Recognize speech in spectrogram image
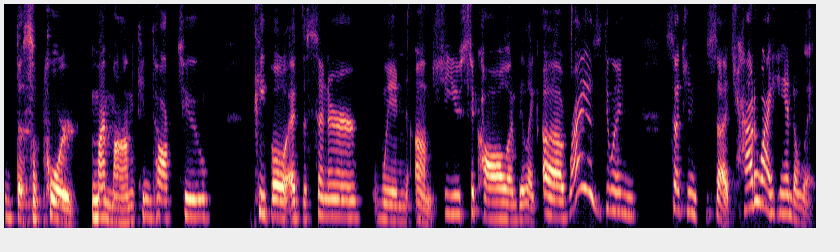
the support my mom can talk to people at the center when um, she used to call and be like, uh, Raya's doing such and such. How do I handle it?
